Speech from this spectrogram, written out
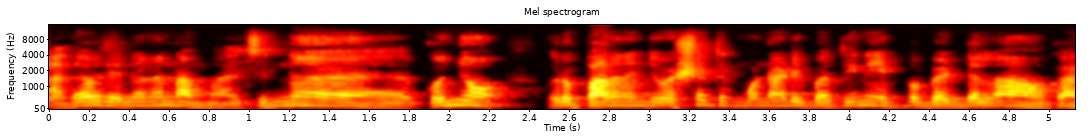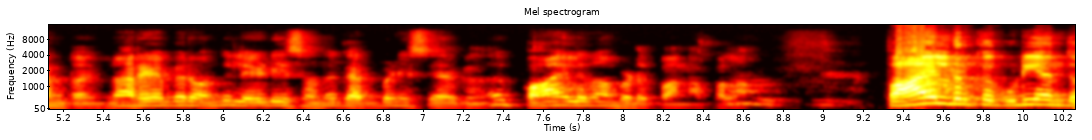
அதாவது என்னன்னா நம்ம சின்ன கொஞ்சம் ஒரு பதினஞ்சு வருஷத்துக்கு முன்னாடி பார்த்தீங்கன்னா இப்போ பெட்டெல்லாம் உட்காந்துட்டாங்க நிறைய பேர் வந்து லேடிஸ் வந்து கர்ப்பிணி சேர்க்கிறது பாயில தான் படுப்பாங்க அப்பெல்லாம். பாயில் இருக்கக்கூடிய அந்த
